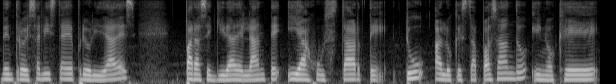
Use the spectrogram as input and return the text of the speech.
dentro de esa lista de prioridades para seguir adelante y ajustarte tú a lo que está pasando y no que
